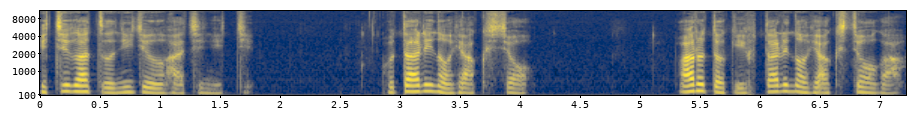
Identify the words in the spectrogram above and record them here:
7月28日、二人の百姓。ある時二人の百姓が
